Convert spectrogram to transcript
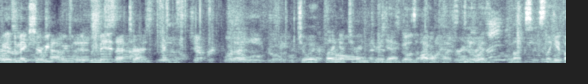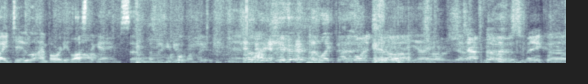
we had to make sure we, we, we made it that turn. The joy of playing a turn three deck is I don't have to deal with Muxus. Like if I do, I've already lost the game. So I like that. I'm going to uh, yeah, yeah. tap those to make uh,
